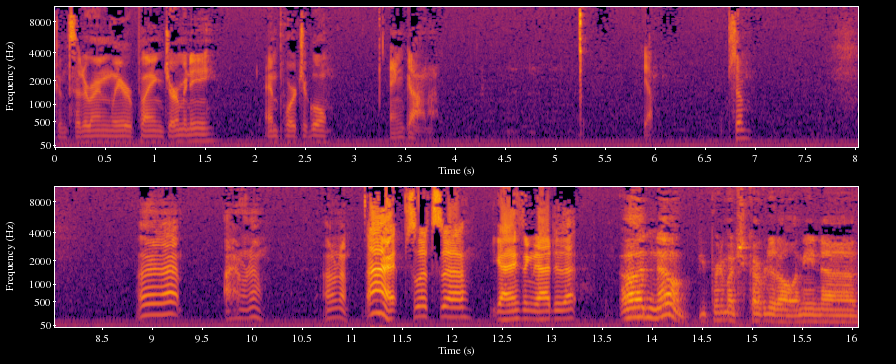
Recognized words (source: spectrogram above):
considering we are playing Germany and Portugal and Ghana. Yeah. So, other than that, I don't know. I don't know. All right, so let's. uh You got anything to add to that? Uh, no, you pretty much covered it all. I mean, uh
